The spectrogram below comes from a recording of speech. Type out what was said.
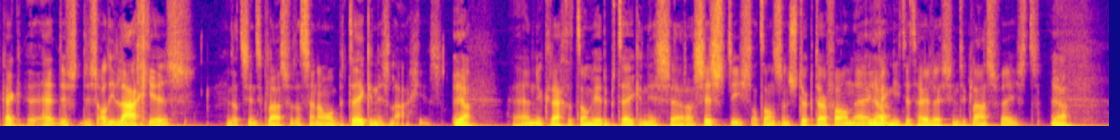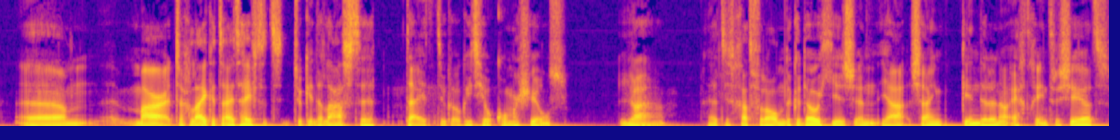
kijk, eh, hè, dus, dus al die laagjes... En dat Sinterklaas, dat zijn allemaal betekenislaagjes. ja, Hè, nu krijgt het dan weer de betekenis eh, racistisch. Althans, een stuk daarvan. Hè. Ik Ja. denk niet het hele Sinterklaasfeest. ja. Ehm, maar tegelijkertijd heeft het natuurlijk in de laatste tijd... natuurlijk ook iets heel commercieels. Ja, Het is, gaat vooral om de cadeautjes. En ja, zijn kinderen nou echt geïnteresseerd...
